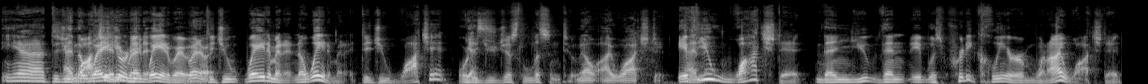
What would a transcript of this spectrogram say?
Yeah, did you and watch it or did, wait, wait, wait, wait, Did you wait a minute? No, wait a minute. Did you watch it or yes. did you just listen to it? No, I watched it. If and you watched it, then you then it was pretty clear when I watched it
